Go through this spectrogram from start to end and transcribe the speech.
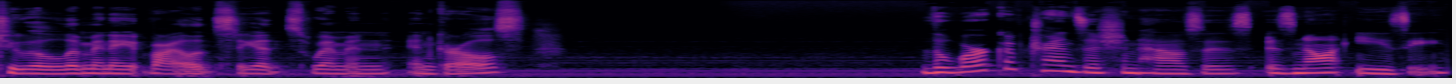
to eliminate violence against women and girls. The work of transition houses is not easy.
